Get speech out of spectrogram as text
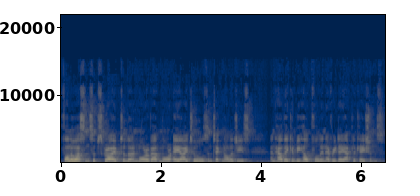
Follow us and subscribe to learn more about more AI tools and technologies and how they can be helpful in everyday applications.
